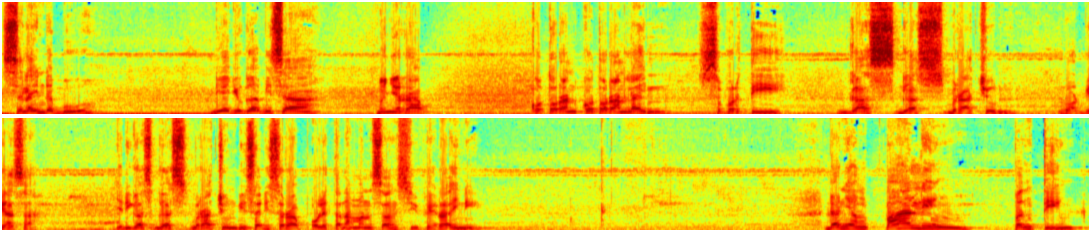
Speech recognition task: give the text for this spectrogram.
Selain debu, dia juga bisa menyerap kotoran-kotoran lain seperti gas-gas beracun luar biasa. Jadi gas-gas beracun bisa diserap oleh tanaman sansifera ini. Dan yang paling penting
